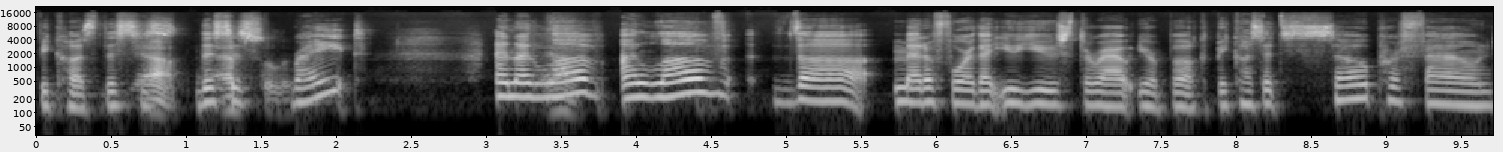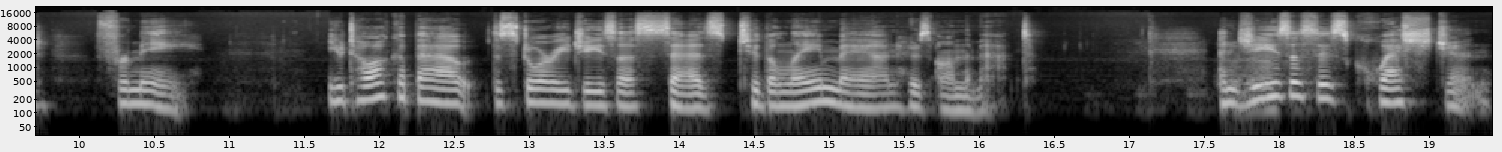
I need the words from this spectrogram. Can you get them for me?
because this yeah, is this absolutely. is right? And I yeah. love I love the metaphor that you use throughout your book because it's so profound for me. You talk about the story Jesus says to the lame man who's on the mat. And Mhm. Jesus's question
